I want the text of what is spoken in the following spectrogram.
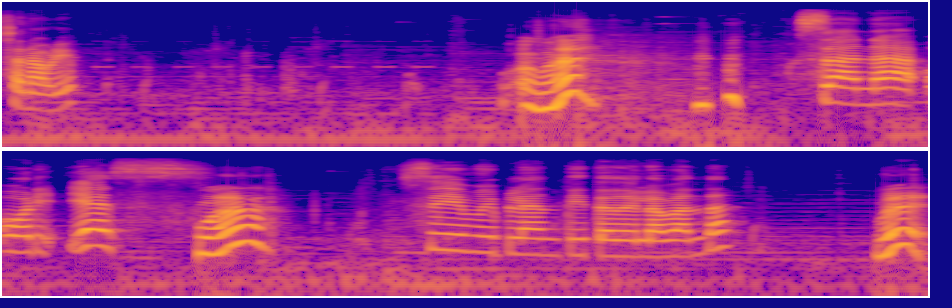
Zanahoria. Oh, what? Zanahoria. Yes. What? Sí, mi plantita de lavanda. What?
